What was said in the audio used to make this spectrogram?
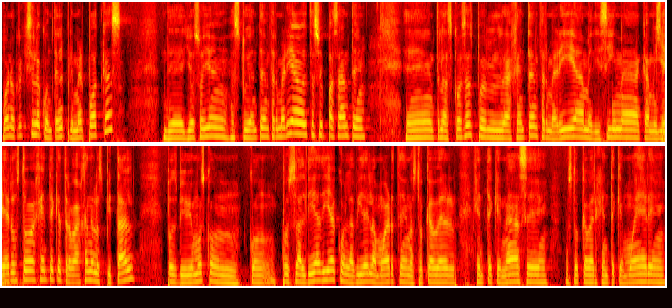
Bueno, creo que sí lo conté en el primer podcast. De, yo soy eh, estudiante de enfermería, ahorita soy pasante. Eh, entre las cosas, pues la gente de enfermería, medicina, camilleros, toda gente que trabaja en el hospital, pues vivimos con, con, pues al día a día con la vida y la muerte. Nos toca ver gente que nace, nos toca ver gente que muere.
